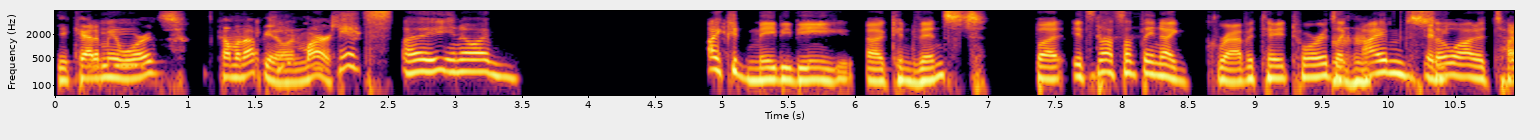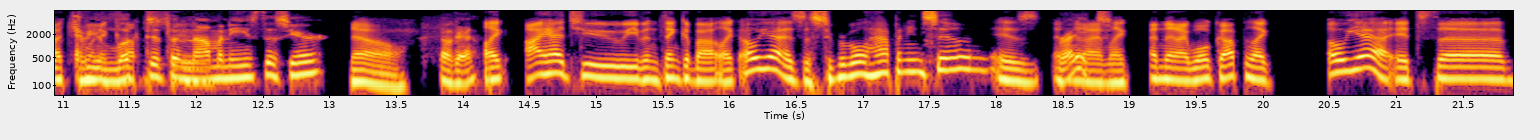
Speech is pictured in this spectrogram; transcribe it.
The Academy Yeah. Awards it's coming up, I you know, in March. I, I you know, I'm. I could maybe be uh, convinced, but it's not something I gravitate towards. Like Mhm. I'm so out of touch. Have you looked at the to- nominees this year? No, Okay. like I had to even think about like, oh yeah, is the Super Bowl happening soon? Is and then Right. I'm like, and then I woke up and like, oh yeah, it's the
